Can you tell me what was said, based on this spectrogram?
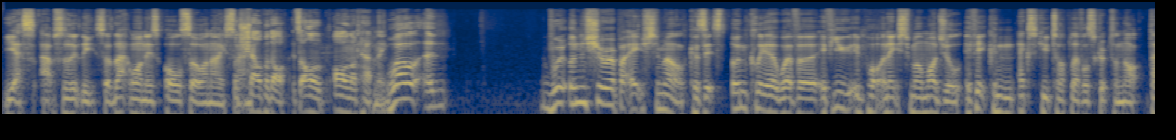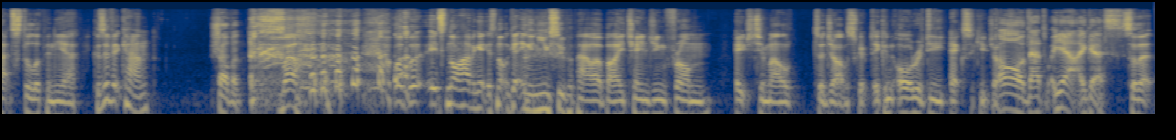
Yes, absolutely. So that one is also on ice. So Shelve it all. It's all all not happening. well, uh, we're unsure about HTML because it's unclear whether if you import an HTML module, if it can execute top level script or not. That's still up in the air. Because if it can, Shelve it. well, well, but it's not having it. It's not getting a new superpower by changing from HTML to JavaScript. It can already execute JavaScript. oh, that's yeah. I guess. So that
